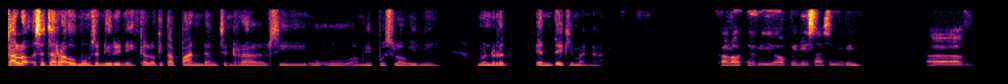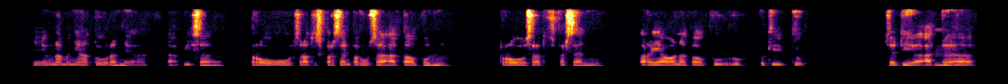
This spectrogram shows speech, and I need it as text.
Kalau secara umum sendiri nih, kalau kita pandang general si UU Omnibus Law ini, menurut ente gimana? Kalau dari opini saya sendiri, eh, yang namanya aturan ya nggak bisa pro 100% pengusaha ataupun pro 100% karyawan atau buruh begitu. Jadi ya ada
